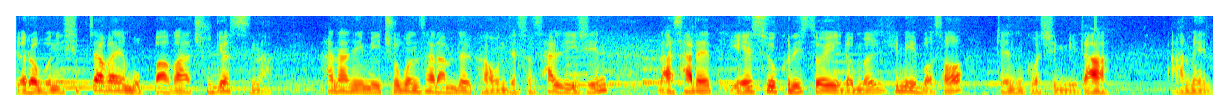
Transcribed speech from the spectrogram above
여러분이 십자가에 못 박아 죽였으나 하나님이 죽은 사람들 가운데서 살리신 나사렛 예수 그리스도의 이름을 힘입어서 된 것입니다. 아멘.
